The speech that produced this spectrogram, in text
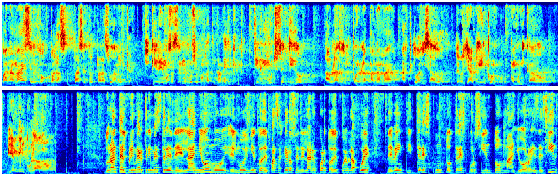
Panamá es el hub para, para, para Sudamérica y queremos hacer negocio con Latinoamérica. Tiene mucho sentido hablar de un Puebla-Panamá actualizado, pero ya bien comunicado, bien vinculado. Durante el primer trimestre del año, el movimiento de pasajeros en el aeropuerto de Puebla fue de 23.3% mayor, es decir,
